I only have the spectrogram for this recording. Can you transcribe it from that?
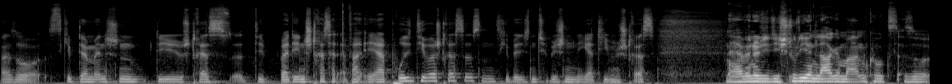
Also es gibt ja Menschen, die Stress, die, bei denen Stress halt einfach eher positiver Stress ist und es gibt ja diesen typischen negativen Stress. Naja, wenn du dir die Studienlage mal anguckst, also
